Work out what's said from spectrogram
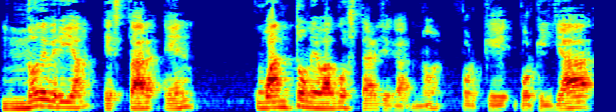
no debería estar en cuánto me va a costar llegar, ¿no? Porque, porque ya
